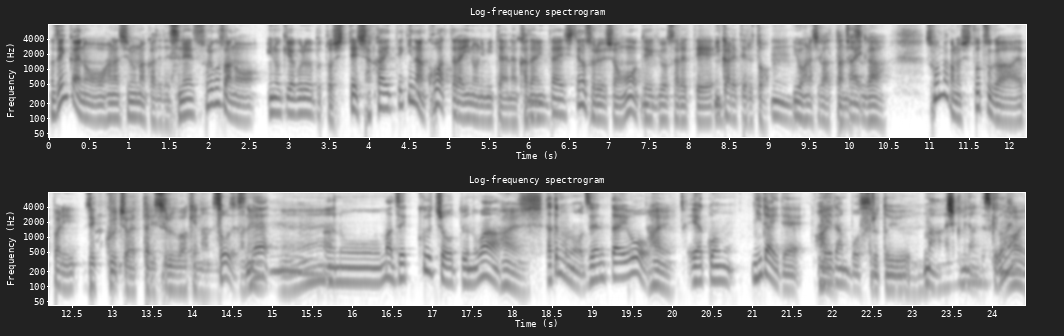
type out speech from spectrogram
前回のお話の中でですね、それこそあの、イノキアグループとして社会的なこうあったらいいのにみたいな課題に対してのソリューションを提供されていかれてるというお話があったんですが、その中の一つがやっぱり絶空調やったりするわけなんですかね。そうですね。ね。あのーまあ、絶空調というのは、はい。建物全体をはい。エアコン2台で冷暖房するという、まあ、仕組みなんですけどね、はい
